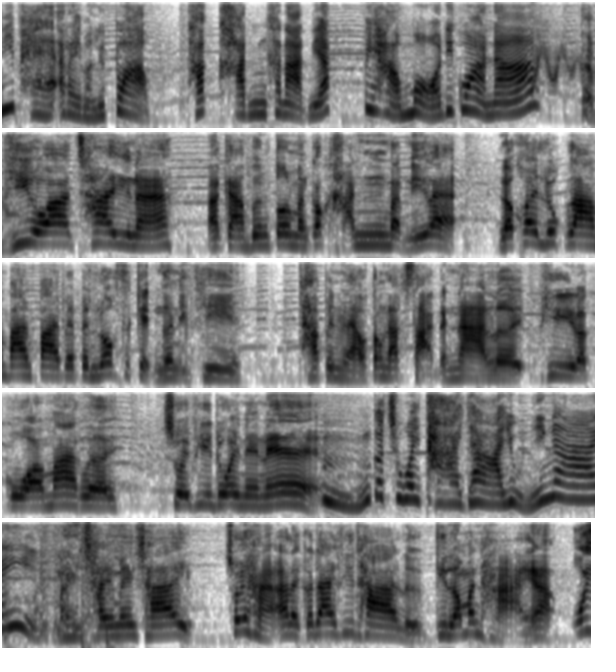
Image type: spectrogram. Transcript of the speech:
นี่แพ้อะไรมาหรือเปล่า ถ้าคันขนาดเนี้ยไปหาหมอดีกว่านะ แต่พี่ว่าใช่นะ อาการเบื้องต้นมันก็คันแบบนี้แหละ แล้วค่อยลุกลามบานปลายไปเป็นโรคสะเก็ดเงินอีกที ถ้าเป็นแล้วต้องรักษากันนานเลย พี่ละกลัวมากเลย ช่วยพี่ด้วยเน่ๆอืมก็ช่วยทายาอยู่นี่ไง ไม่ใช่ไม่ใช่ ช่วยหาอะไรก็ได้ที่ทาหรือกินแล้วมันหายอะ อุ๊ย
